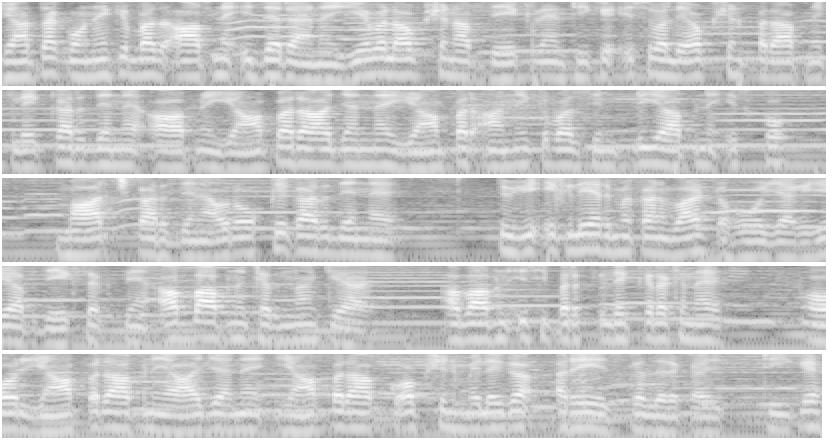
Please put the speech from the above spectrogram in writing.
यहाँ तक होने के बाद आपने इधर आना है। ये वाला ऑप्शन आप देख रहे हैं, ठीक है? इस वाले ऑप्शन पर आपने क्लिक कर देना है आपने यहाँ पर आ जाना है। यहाँ पर आने के बाद सिंपली आपने इसको मार्च कर देना है और ओके कर देना है। तो ये क्लियर में कन्वर्ट हो जाएगा। ये आप देख सकते हैं। अब आपने करना क्या है? अब आपने इसी पर क्लिक रखना है और यहाँ पर आपने आ जाना है। यहाँ पर आपको ऑप्शन मिलेगा अरेज कलर का, ठीक है?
